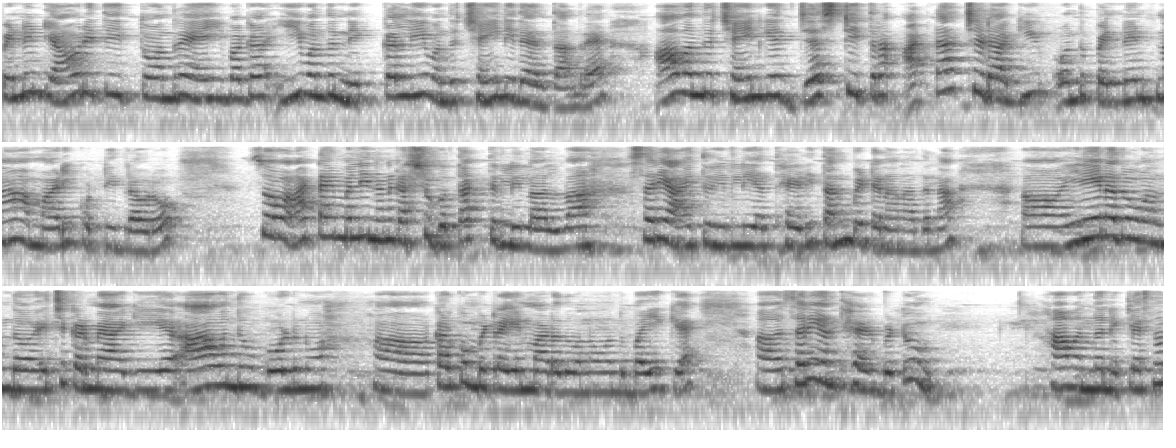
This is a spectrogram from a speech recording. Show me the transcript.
ಪೆಂಡೆಂಟ್ ಯಾವ ರೀತಿ ಇತ್ತು ಅಂದರೆ, ಇವಾಗ ಈ ಒಂದು ನೆಕ್ಕಲ್ಲಿ ಒಂದು ಚೈನ್ ಇದೆ ಅಂತ ಅಂದರೆ, ಆ ಒಂದು ಚೈನ್ಗೆ ಜಸ್ಟ್ ಈ ಥರ ಅಟ್ಯಾಚಡ್ ಆಗಿ ಒಂದು ಪೆಂಡೆಂಟ್ನ ಮಾಡಿ ಕೊಟ್ಟಿದ್ರು ಅವರು. ಸೊ ಆ ಟೈಮಲ್ಲಿ ನನಗೆ ಅಷ್ಟು ಗೊತ್ತಾಗ್ತಿರ್ಲಿಲ್ಲ ಅಲ್ವಾ? ಸರಿ, ಆಯಿತು, ಇರಲಿ ಅಂತ ಹೇಳಿ ತಂದುಬಿಟ್ಟೆ ನಾನು ಅದನ್ನು. ಇನ್ನೇನಾದರೂ ಒಂದು ಹೆಚ್ಚು ಕಡಿಮೆ ಆಗಿ ಆ ಒಂದು ಗೋಲ್ಡನ್ನು ಕಳ್ಕೊಂಬಿಟ್ರೆ ಏನು ಮಾಡೋದು ಅನ್ನೋ ಒಂದು ಬೈಕೆ ಸರಿ ಅಂತ ಹೇಳಿಬಿಟ್ಟು ಆ ಒಂದು ನೆಕ್ಲೆಸ್ನ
